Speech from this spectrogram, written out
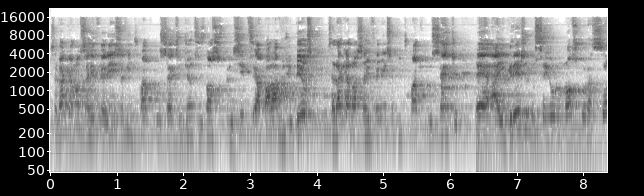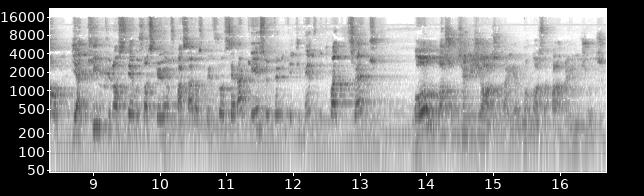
Será que a nossa referência 24 por 7 diante dos nossos princípios é a palavra de Deus? Será que a nossa referência 24 por 7 é a igreja do Senhor no nosso coração e aquilo que nós temos nós queremos passar às pessoas? Será que esse é o teu entendimento 24 por 7? Ou nós somos religiosos? Aí eu não gosto da palavra religioso,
